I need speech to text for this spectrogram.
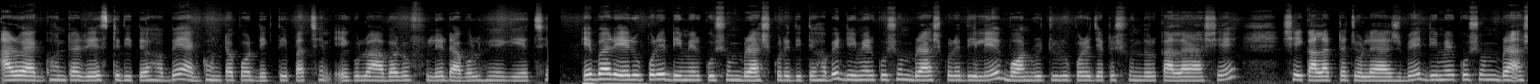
আরও এক ঘণ্টা রেস্ট দিতে হবে। এক ঘণ্টা পর দেখতেই পাচ্ছেন এগুলো আবারও ফুলে ডাবল হয়ে গিয়েছে। এবার এর উপরে ডিমের কুসুম ব্রাশ করে দিতে হবে। ডিমের কুসুম ব্রাশ করে দিলে বনরুটির উপরে যে একটা সুন্দর কালার আসে, সেই কালারটা চলে আসবে। ডিমের কুসুম ব্রাশ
